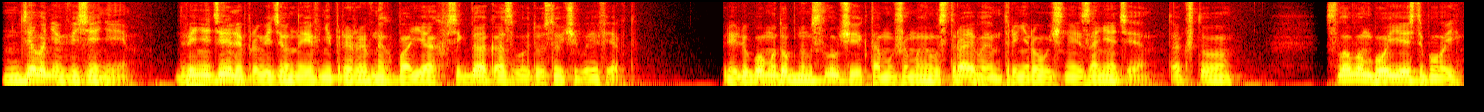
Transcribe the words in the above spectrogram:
Дело не в везении. Две недели, проведенные в непрерывных боях, всегда оказывают устойчивый эффект. При любом удобном случае, к тому же мы устраиваем тренировочные занятия, так что... Словом, бой есть бой.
